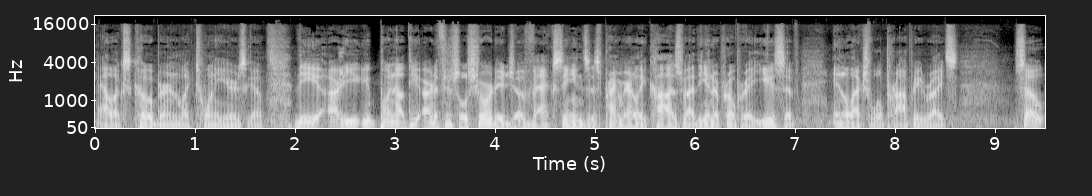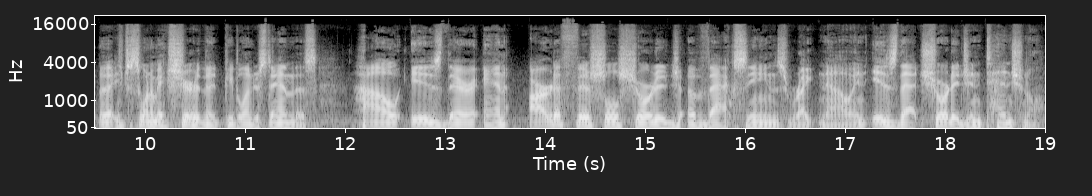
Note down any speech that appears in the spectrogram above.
Alex Cockburn like 20 years ago. The uh, you, you, point out the artificial shortage of vaccines is primarily caused by the inappropriate use of intellectual property rights. So uh, I just want to make sure that people understand this. How is there an artificial shortage of vaccines right now, and is that shortage intentional?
